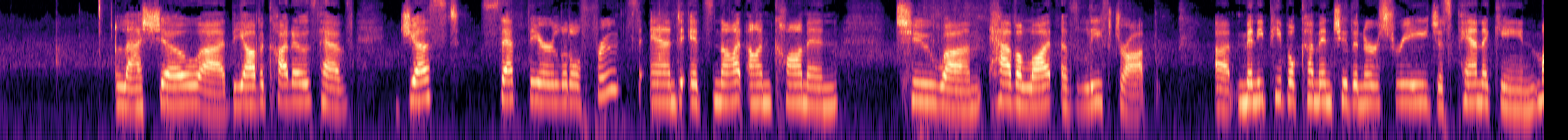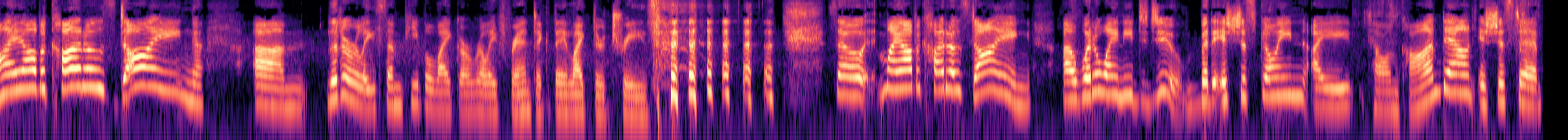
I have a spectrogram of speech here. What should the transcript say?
last show, uh, the avocados have just set their little fruits, and it's not uncommon to um, have a lot of leaf drop. Uh, many people come into the nursery just panicking. My avocado's dying. Um, literally, some people like are really frantic. They like their trees. so my avocado's dying. Uh, what do I need to do? But it's just going. I tell them calm down. It's just a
